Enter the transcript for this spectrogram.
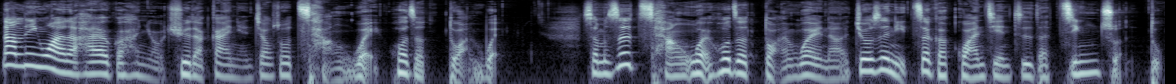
那另外呢，还有个很有趣的概念叫做长尾或者短尾。什么是长尾或者短尾呢？就是你这个关键字的精准度。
